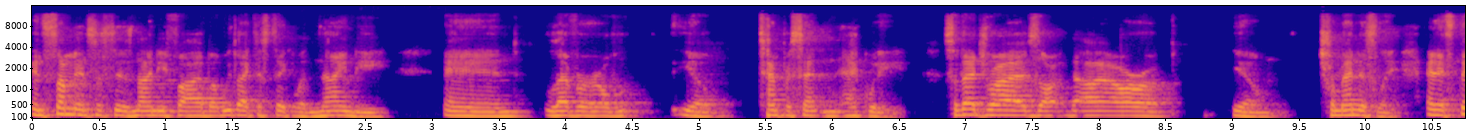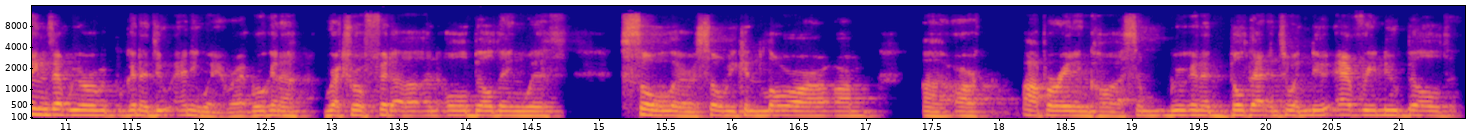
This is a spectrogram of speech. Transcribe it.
in some instances ninety five. But we'd like to stick with ninety and lever, you know, ten percent in equity. So that drives our, the IRR up, you know, tremendously. And it's things that we were going to do anyway, right? We're going to retrofit a, an old building with solar so we can lower our our, uh, our operating costs and we're going to build that into a new every new build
